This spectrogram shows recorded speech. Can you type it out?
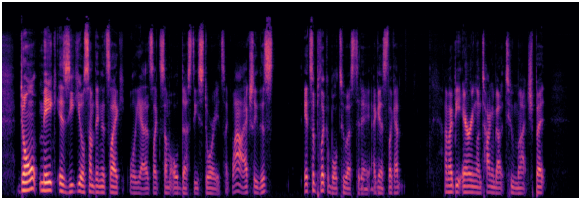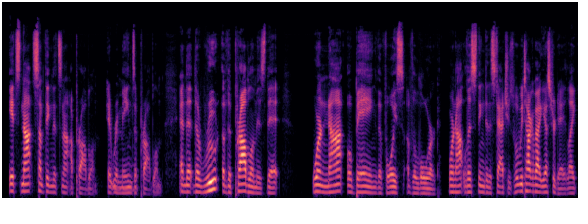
don't make Ezekiel something that's like, well yeah, it's like some old dusty story. It's like, wow, actually this it's applicable to us today. Mm-hmm. I guess like I I might be erring on talking about it too much, but it's not something that's not a problem. It remains a problem. And that the root of the problem is that we're not obeying the voice of the Lord. We're not listening to the statutes. What we talked about yesterday, like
